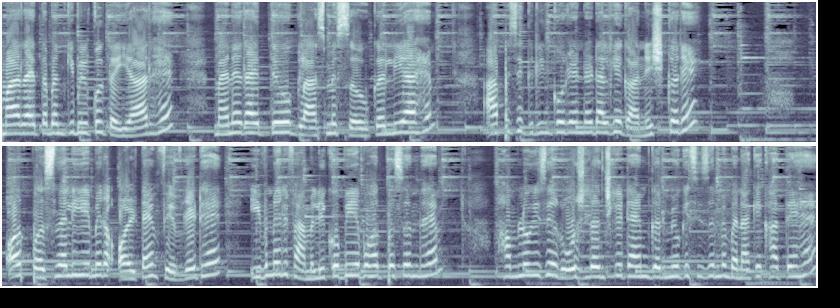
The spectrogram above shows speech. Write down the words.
हमारा रायता बनके बिल्कुल तैयार है। मैंने रायते को ग्लास में सर्व कर लिया है। आप इसे ग्रीन कोरिएंडर डाल के गार्निश करें। और पर्सनली ये मेरा ऑल टाइम फेवरेट है। इवन मेरी फैमिली को भी ये बहुत पसंद है। हम लोग इसे रोज लंच के टाइम गर्मियों के सीज़न में बना के खाते हैं।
